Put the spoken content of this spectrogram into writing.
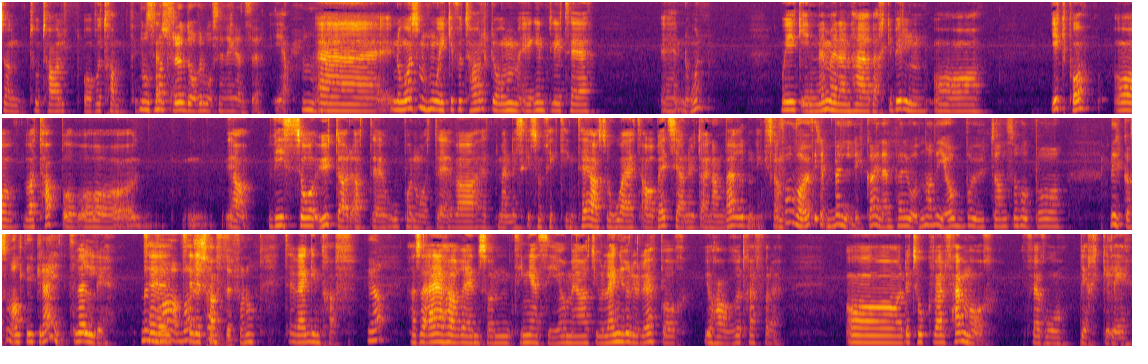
Sånn totalt overtramp. Noen som har trødd over hos sine grenser. Ja. Mm. Eh, noe som hun ikke fortalte om egentlig til eh, noen. Hun gikk inne med den her verkebillen og gikk på. Og var tapper og ja, vi så utad at eh, hun på en måte var et menneske som fikk ting til. Altså Hun er et arbeidsjern ut av en annen verden. ikke sant? For hun var jo vellykka i den perioden. Hadde jobb og utdannelse og holdt på Virka som alt gikk greit. Veldig. Men Til- hva, hva skjedde for noe? Til veggen traff. Ja. Altså, jeg har en sånn ting jeg sier med at jo lengre du løper, jo hardere treffer det. Og det tok vel fem år før hun virkelig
